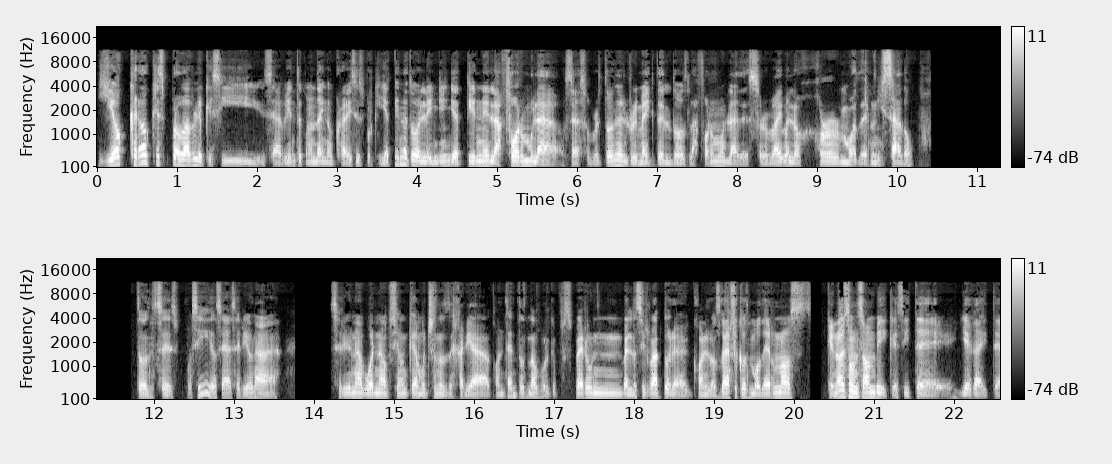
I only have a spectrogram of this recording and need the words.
Yo creo que es probable que sí se aviente con un Dino Crisis porque ya tiene todo el engine, ya tiene la fórmula, o sea, sobre todo en el remake del 2, la fórmula de survival horror modernizado. Entonces, pues sí, o sea, sería una sería una buena opción que a muchos nos dejaría contentos, ¿no? Porque pues ver un Velociraptor eh, con los gráficos modernos, que no es un zombie, que sí te llega y te,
